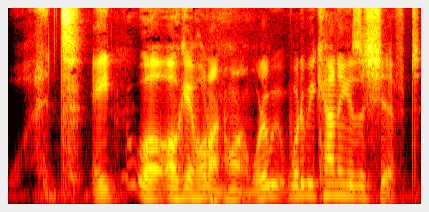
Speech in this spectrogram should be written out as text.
what Eight. Well, okay, hold on, hold on. What are we, what are we counting as a shift?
